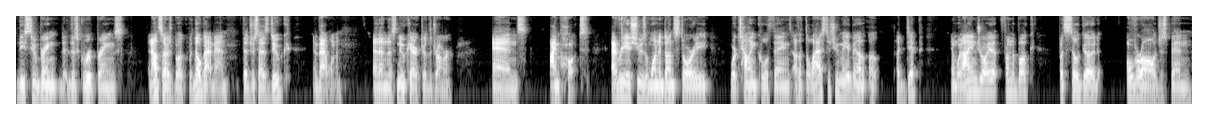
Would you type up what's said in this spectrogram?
these two bring this group brings an Outsiders book with no Batman that just has Duke and Batwoman, and then this new character, the drummer, and I'm hooked. Every issue is a one and done story. We're telling cool things. I thought the last issue may have been a, a, a dip in what I enjoy it from the book, but still good. Overall, just been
